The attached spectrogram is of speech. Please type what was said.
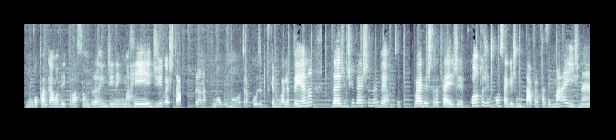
não vou pagar uma veiculação grande em nenhuma rede, gastar grana com alguma outra coisa porque não vale a pena. Daí a gente investe no evento. Vai da estratégia. Quanto a gente consegue juntar para fazer mais, né?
